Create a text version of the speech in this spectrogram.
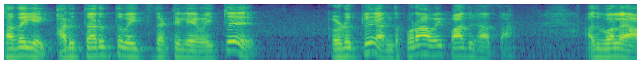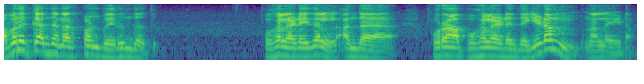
சதையை அறுத்தறுத்து வைத்து தட்டிலே வைத்து கொடுத்து அந்த புறாவை பாதுகாத்தான். அதுபோல் அவனுக்கு அந்த நற்பண்பு இருந்தது. புகழடைதல் அந்த புறா புகழடைந்த இடம் நல்ல இடம்.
